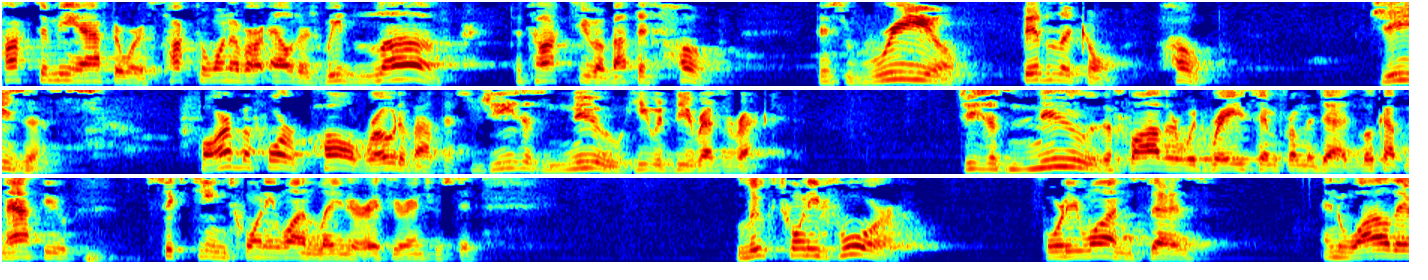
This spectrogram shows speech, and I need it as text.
Talk to me afterwards. Talk to one of our elders. We'd love to talk to you about this hope, this real biblical hope. Jesus, far before Paul wrote about this, Jesus knew he would be resurrected. Jesus knew the Father would raise him from the dead. Look up Matthew 16:21 later if you're interested. Luke 24, 41 says, And while they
